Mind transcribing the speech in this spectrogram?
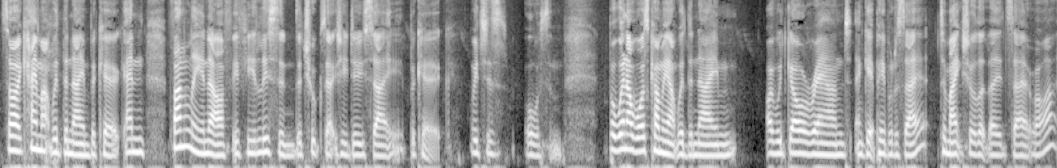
So I came up with the name Bukirk. And funnily enough, if you listen, the Chooks actually do say Bukirk, which is awesome. But when I was coming up with the name, I would go around and get people to say it to make sure that they'd say it right.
